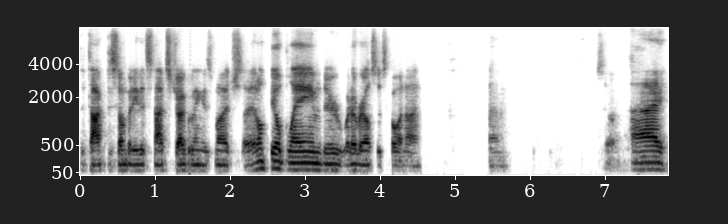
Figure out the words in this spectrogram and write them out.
to talk to somebody that's not struggling as much. So they don't feel blamed or whatever else is going on. Um, so I,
